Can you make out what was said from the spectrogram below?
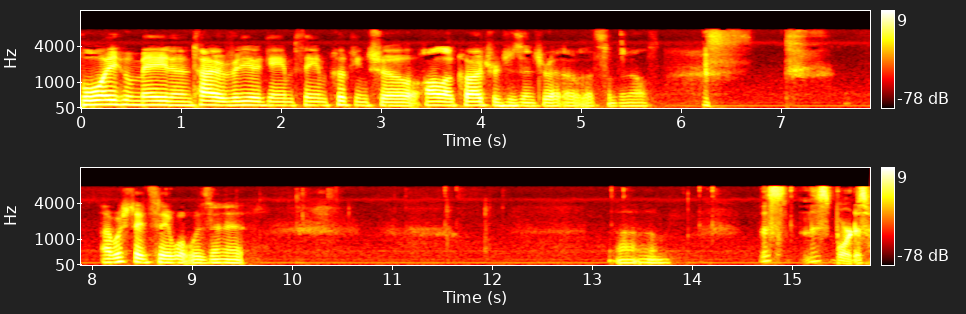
boy who made an entire video game themed cooking show, a la cartridges interest. Oh, that's something else. I wish they'd say what was in it. Um, This this board is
